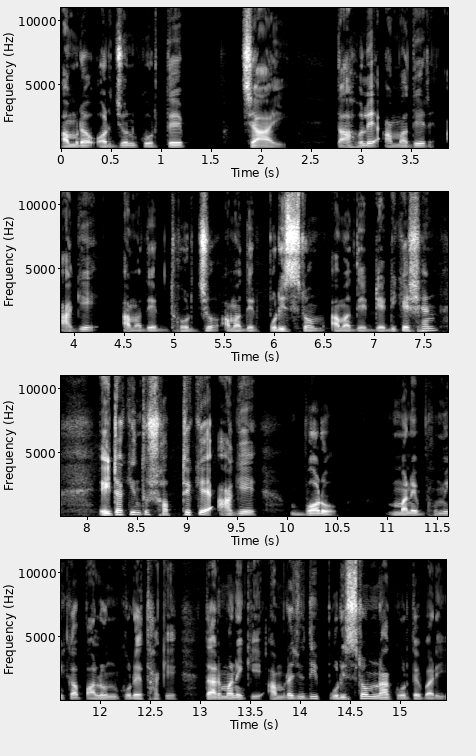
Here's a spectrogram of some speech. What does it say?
আমরা অর্জন করতে চাই তাহলে আমাদের আগে আমাদের ধৈর্য, আমাদের পরিশ্রম, আমাদের ডেডিকেশন এইটা কিন্তু সবথেকে আগে বড় মানে ভূমিকা পালন করে থাকে। তার মানে কি? আমরা যদি পরিশ্রম না করতে পারি,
